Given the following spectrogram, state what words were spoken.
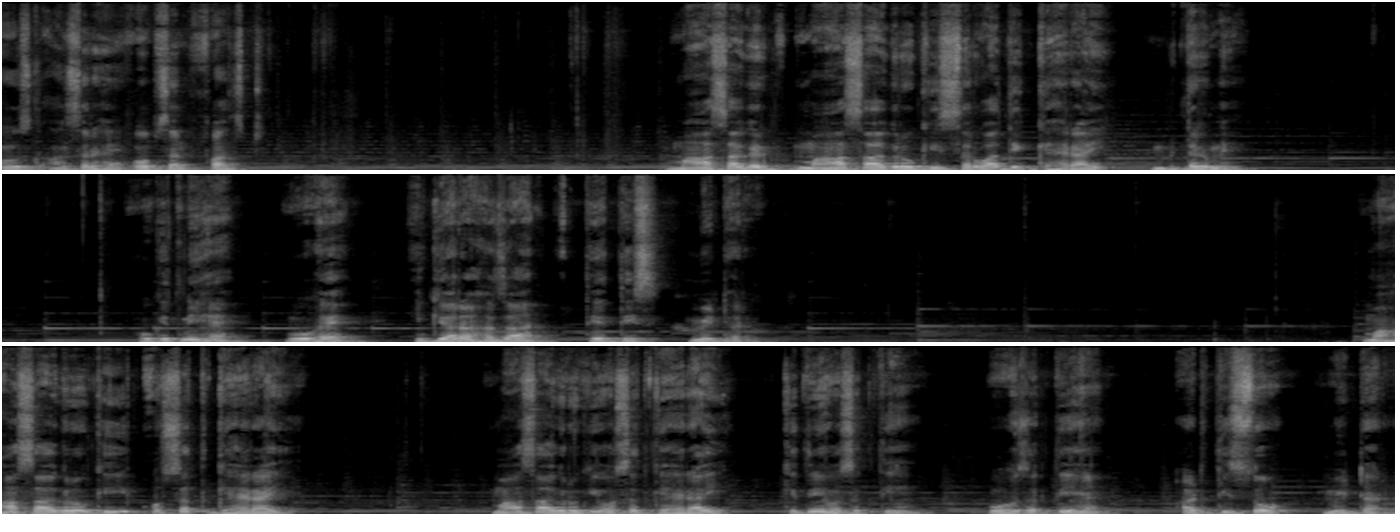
तो उसका आंसर है ऑप्शन फ़र्स्ट। महासागर, महासागरों की सर्वाधिक गहराई मीटर में वो कितनी है? वो है ग्यारह हज़ार तैतीस मीटर। महासागरों की औसत गहराई। महासागरों की औसत गहराई कितनी हो सकती है? वो हो सकती है 3800 मीटर।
